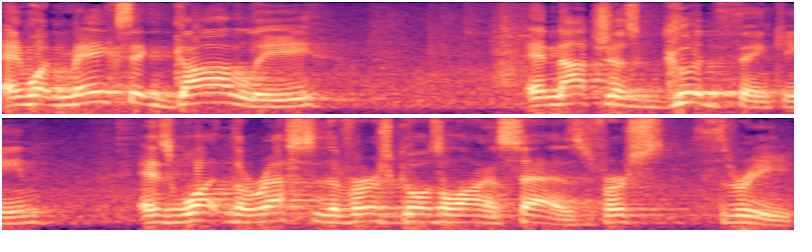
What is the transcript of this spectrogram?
And what makes it godly, and not just good thinking, is what the rest of the verse goes along and says. Verse 3.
